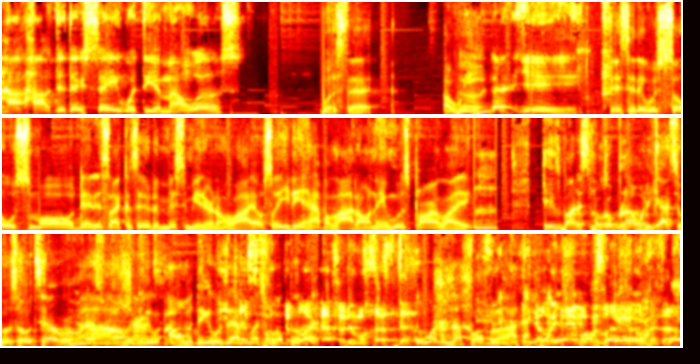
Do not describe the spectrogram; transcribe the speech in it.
how, how did they say what the amount was? What's that? A weed? Uh, that, yeah. They said it was so small that it's like considered a misdemeanor in Ohio. So he didn't have a lot on him. It was probably like He was about to smoke a blunt when he got to his hotel room. Nah, That's what I don't think it, I don't think it was that much for a blunt. blunt. That's what it was, though. It wasn't enough for a blunt. I think The he only just thing was left yeah. over, though.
